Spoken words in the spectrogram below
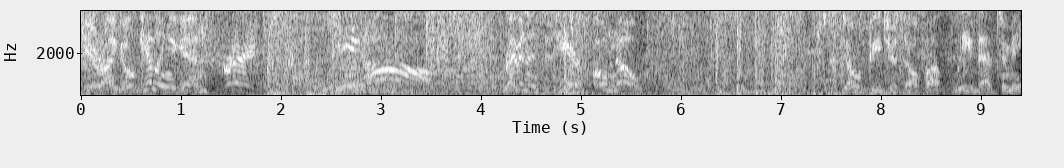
Here I go killing again. Grenade! Oh no! Don't beat yourself up. Leave that to me.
